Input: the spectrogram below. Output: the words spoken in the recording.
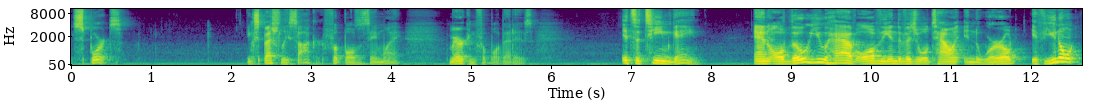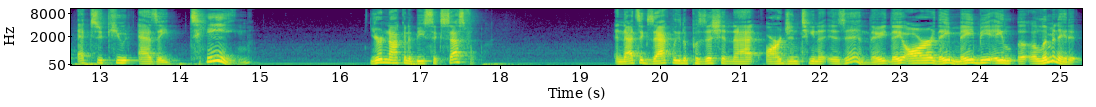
sports, especially soccer. Football's the same way. American football, that is. It's a team game. And although you have all of the individual talent in the world, if you don't execute as a team, you're not going to be successful. And that's exactly the position that Argentina is in. They they are they may be a, uh, eliminated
